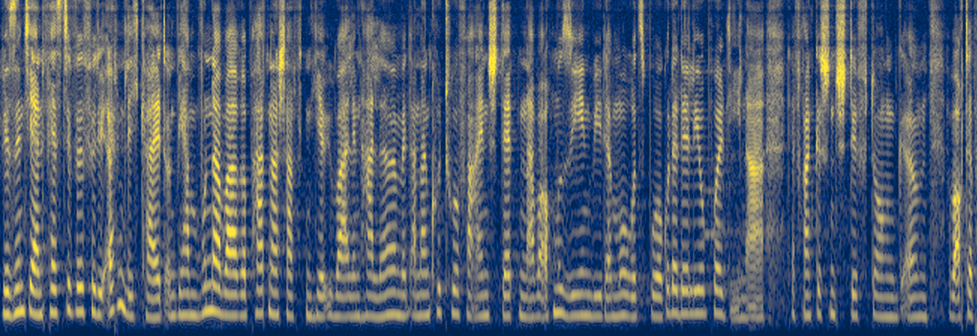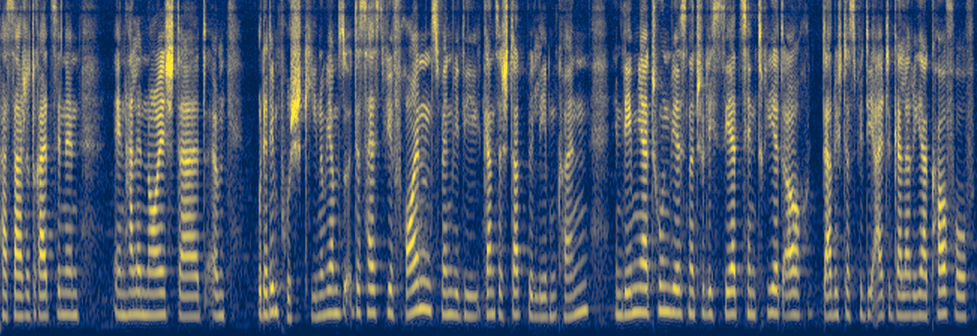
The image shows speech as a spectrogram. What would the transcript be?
Wir sind ja ein Festival für die Öffentlichkeit und wir haben wunderbare Partnerschaften hier überall in Halle mit anderen Kulturvereinstätten, aber auch Museen wie der Moritzburg oder der Leopoldina, der Frankischen Stiftung, ähm, aber auch der Passage 13 in, in Halle Neustadt. Oder dem Pushkin. Und wir haben so, das heißt, wir freuen uns, wenn wir die ganze Stadt beleben können. In dem Jahr tun wir es natürlich sehr zentriert, auch dadurch, dass wir die alte Galeria Kaufhof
